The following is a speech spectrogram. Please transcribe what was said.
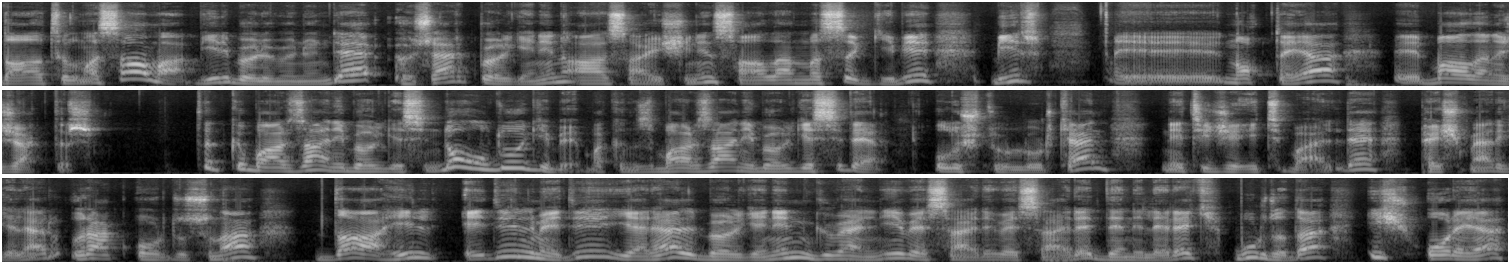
dağıtılması ama bir bölümünün de özerk bölgenin asayişinin sağlanması gibi bir e, noktaya e, bağlanacaktır. Tıpkı Barzani bölgesinde olduğu gibi bakınız Barzani bölgesi de oluşturulurken netice itibariyle peşmergeler Irak ordusuna dahil edilmedi. Yerel bölgenin güvenliği vesaire vesaire denilerek burada da iş oraya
